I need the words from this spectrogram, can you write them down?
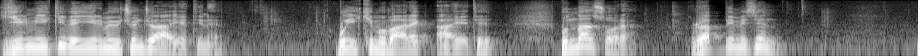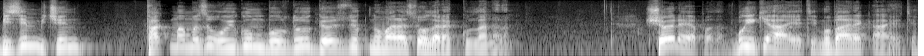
22 ve 23. ayetini, bu iki mübarek ayeti, bundan sonra Rabbimizin bizim için takmamızı uygun bulduğu gözlük numarası olarak kullanalım. Şöyle yapalım. Bu iki ayeti, mübarek ayeti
